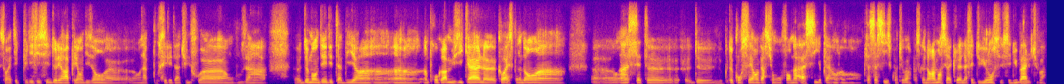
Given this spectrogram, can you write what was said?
ça aurait été plus difficile de les rappeler en disant on a poussé les dates une fois, on vous a demandé d'établir un, un, programme musical correspondant à un, un set de, de concert en version format assis, en, place assise, quoi, tu vois. Parce que normalement, c'est vrai que la fête du violon, c'est du bal, tu vois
